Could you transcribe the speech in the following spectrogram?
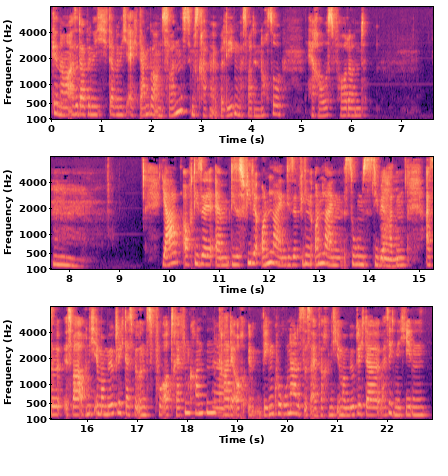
Genau, also da bin ich, da bin ich echt dankbar. Und sonst, ich muss gerade mal überlegen, was war denn noch so herausfordernd? Hm. Ja, auch diese, ähm, dieses viele Online, diese vielen Online-Zooms, die wir Mhm. hatten. Also es war auch nicht immer möglich, dass wir uns vor Ort treffen konnten, Ja. gerade auch wegen Corona. Das ist einfach nicht immer möglich, da weiß ich nicht, jeden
